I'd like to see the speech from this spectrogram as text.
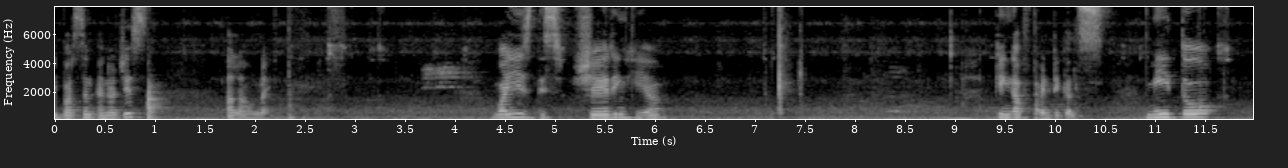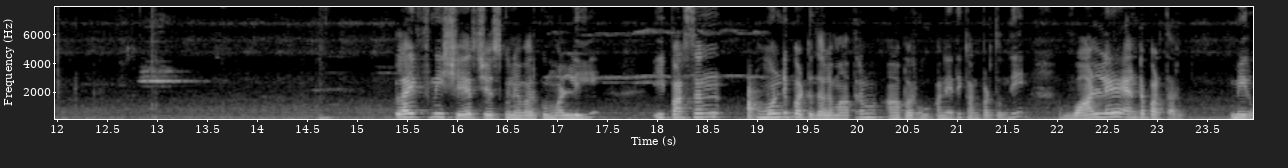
ఈ పర్సన్ ఎనర్జీస్ అలా ఉన్నాయి. Why is this sharing here king of pentacles మీతో లైఫ్ని షేర్ చేసుకునే వరకు మళ్ళీ ఈ పర్సన్ మొండి పట్టుదల మాత్రం ఆపరు అనేది కనపడుతుంది. వాళ్ళే ఎంట పడతారు. మీరు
